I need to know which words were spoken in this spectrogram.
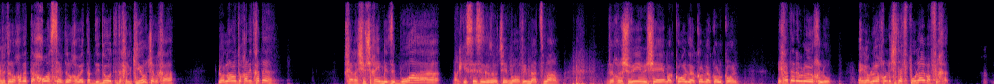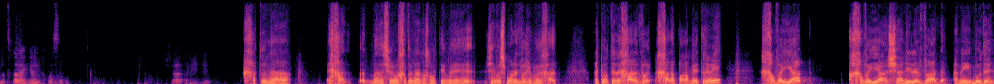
אם אתה לא חווה את החוסר, אתה לא חווה את הבדידות, את החלקיות שלך, לא תוכל להתחתן. לכן אנשים שחיים באיזה בועה נרקיסיסטית כזאת, שהם אוהבים בעצמם, וחושבים שהם הכל והכל והכל כל, להתחתן הם לא יוכלו, הם גם לא יוכלו לשתף פעולה עם אף אחד. חתונה צריכה להגיע מחוסר? חתונה, אחד, בשירים לחתונה אנחנו נותנים אה, שבע, שמונה דברים, לא אחד. אני פה נותן אחד הדברים. אחד הפרמטרים היא חוויית, החוויה שאני לבד, אני בודד,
